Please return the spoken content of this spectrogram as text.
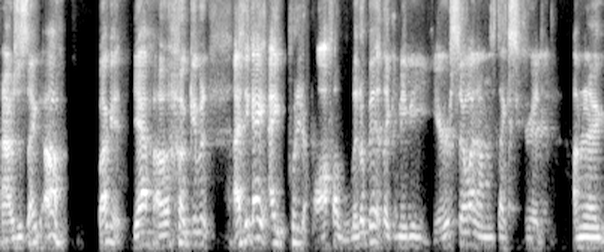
and I was just like, "Oh." Fuck it. Yeah, I'll, I'll, give it. I think I, I put it off a little bit, like maybe a year or so, and I'm just like, screw it. I'm gonna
